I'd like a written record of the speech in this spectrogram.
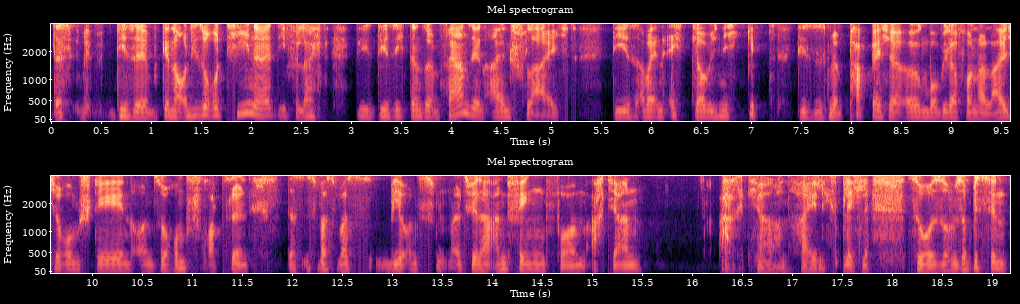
das, diese, genau, diese Routine, die vielleicht, die, die sich dann so im Fernsehen einschleicht, die es aber in echt, glaube ich, nicht gibt. Dieses mit Pappbecher irgendwo wieder vor einer Leiche rumstehen und so rumfrotzeln. Das ist was, was wir uns, als wir da anfingen vor acht Jahren, acht Jahren, Heiligsblechle, so, so, so ein bisschen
